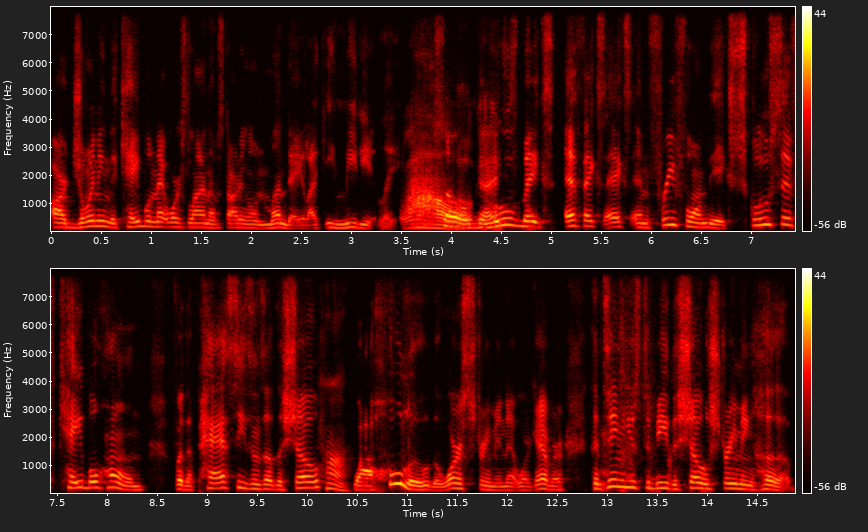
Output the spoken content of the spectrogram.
are joining the cable network's lineup starting on Monday, like immediately. wow. so, okay. the move makes FXX and Freeform the exclusive cable home for the past seasons of the show, Huh. while Hulu, the worst streaming network ever, continues to be the show's streaming hub.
